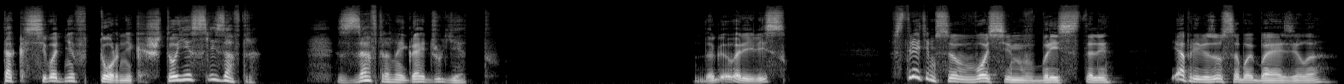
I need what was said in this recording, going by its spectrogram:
Так, сегодня вторник. Что, если завтра? Завтра она играет Джульетту. Договорились. Встретимся в восемь в Бристоле. Я привезу с собой Безила.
